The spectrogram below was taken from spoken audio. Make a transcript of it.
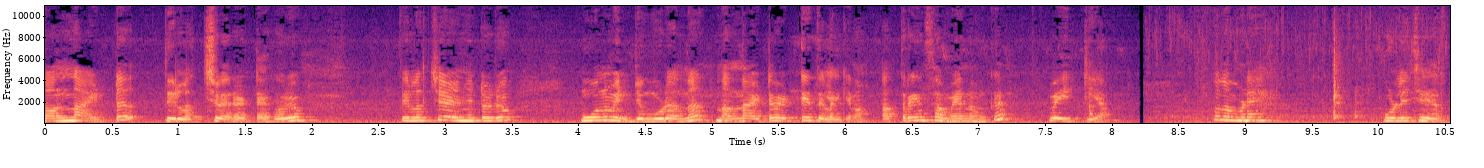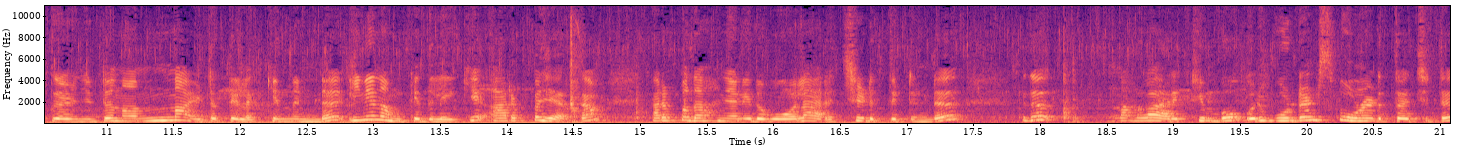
നന്നായിട്ട് തിളച്ച് വരട്ടെ. ഒരു തിളച്ച് കഴിഞ്ഞിട്ടൊരു മൂന്ന് മിനിറ്റും കൂടെ ഒന്ന് നന്നായിട്ട് വെട്ടി തിളയ്ക്കണം. അത്രയും സമയം നമുക്ക് വെയിറ്റ് ചെയ്യാം. അപ്പോൾ നമ്മുടെ പുളി ചേർത്ത് കഴിഞ്ഞിട്ട് നന്നായിട്ട് തിളയ്ക്കുന്നുണ്ട്. ഇനി നമുക്കിതിലേക്ക് അരപ്പ് ചേർക്കാം. അരപ്പ് ദാ ഞാൻ ഇതുപോലെ അരച്ചെടുത്തിട്ടുണ്ട്. ഇത് നമ്മൾ അരയ്ക്കുമ്പോൾ ഒരു വുഡൻ സ്പൂൺ എടുത്ത് വെച്ചിട്ട്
